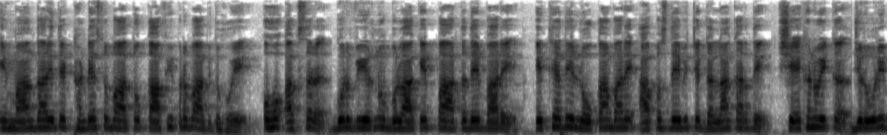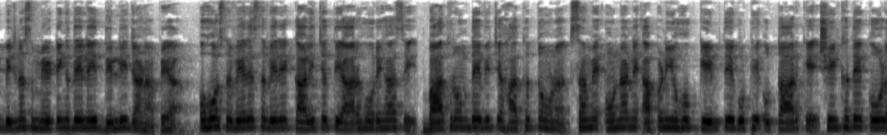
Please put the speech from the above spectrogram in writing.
ਇਮਾਨਦਾਰੀ ਤੇ ਠੰਡੇ ਸੁਭਾਅ ਤੋਂ ਕਾਫੀ ਪ੍ਰਭਾਵਿਤ ਹੋਏ। ਉਹ ਅਕਸਰ ਗੁਰਵੀਰ ਨੂੰ ਬੁਲਾ ਕੇ ਭਾਰਤ ਦੇ ਬਾਰੇ, ਇੱਥੇ ਦੇ ਲੋਕਾਂ ਬਾਰੇ ਆਪਸ ਦੇ ਵਿੱਚ ਗੱਲਾਂ ਕਰਦੇ। ਸ਼ੇਖ ਨੂੰ ਇੱਕ ਜ਼ਰੂਰੀ ਬਿਜ਼ਨਸ ਮੀਟਿੰਗ ਦੇ ਲਈ ਦਿੱਲੀ ਜਾਣਾ ਪਿਆ। ਉਹ ਸਵੇਰੇ ਸਵੇਰੇ ਕਾਲੀ 'ਚ ਤਿਆਰ ਹੋ ਰਿਹਾ ਸੀ। ਬਾਥਰੂਮ ਦੇ ਵਿੱਚ ਹੱਥ ਧੋਣ ਸਮੇਂ ਉਹਨਾਂ ਨੇ ਆਪਣੀ ਉਹ ਕੀਮਤੀ ਅੰਗੂਠੀ ਉਤਾਰ ਕੇ ਸ਼ਿੰਖ ਦੇ ਕੋਲ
